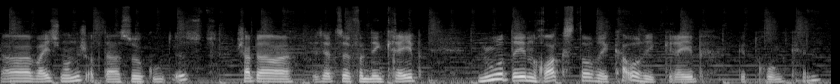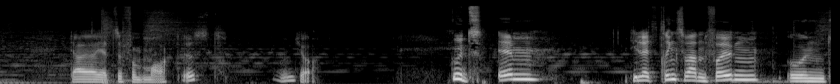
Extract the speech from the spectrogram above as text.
Da weiß ich noch nicht, ob das so gut ist. Ich habe ja bis jetzt von den Grape nur den Rockstar Recovery Grape getrunken, der ja jetzt vom Markt ist. Und ja. Gut, ähm, die Let's Drinks werden folgen und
